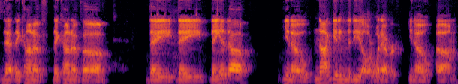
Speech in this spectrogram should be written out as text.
that they kind of they kind of uh, they they they end up you know not getting the deal or whatever you know um,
